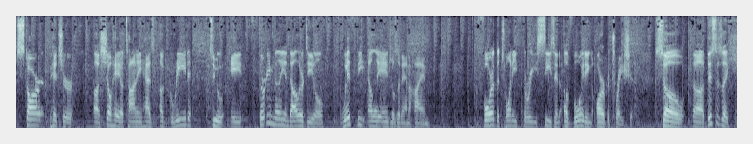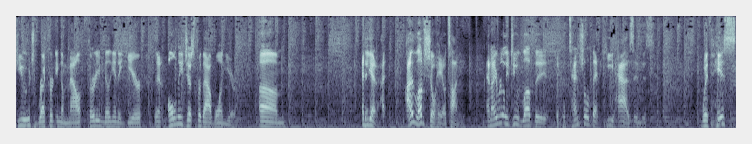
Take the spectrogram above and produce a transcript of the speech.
star pitcher uh, Shohei Ohtani has agreed to a $30 million deal with the LA Angels of Anaheim for the 23 season, avoiding arbitration. So uh, this is a huge recording amount, 30 million a year, and only just for that one year. Um, and again, I, I love Shohei Ohtani, and I really do love the the potential that he has in this with his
